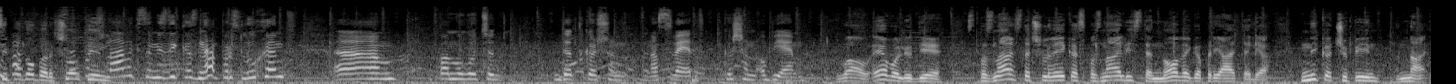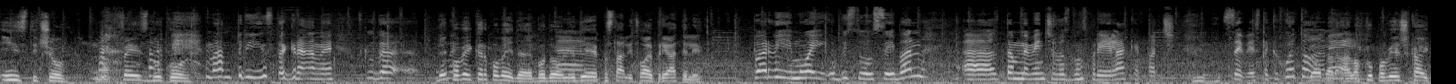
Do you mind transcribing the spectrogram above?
Si pa dober človek. In... Človek se mi zdi, da zna prisluhniti, um, pa mogoče dati kakšen na svet, kakšen objem. Wow, evo ljudje, spoznali ste človeka, spoznali ste novega prijatelja, Nika Čupin na Instiču, na Facebooku. Imam tri Instagrame. Da me... povej, kar povej, da bodo ljudje postali tvoji prijatelji. Prvi je moj v bistvu oseben, uh, tam ne vem, če vas bom sprejela, ker pač vse veste, kako je to. Dobar, lahko poveš, kaj,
